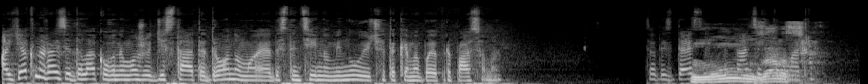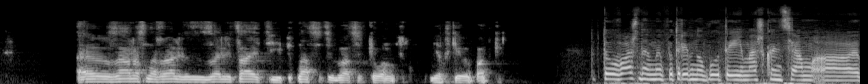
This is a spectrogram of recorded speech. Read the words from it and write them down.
А як наразі далеко вони можуть дістати дронами, дистанційно мінуючи такими боєприпасами? Це десь 10-15 Ну, зараз- кілометрів. Е, Зараз, на жаль, залітають і 15-20 кілометрів. Є такі випадки. Тобто уважними потрібно бути і мешканцям е,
